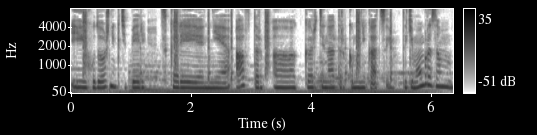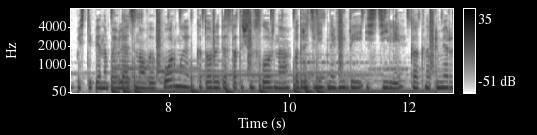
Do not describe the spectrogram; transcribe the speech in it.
и художник теперь скорее не автор, а координатор коммуникации. Таким образом, постепенно появляются новые формы, которые достаточно сложно подразделить на виды и стили, как, например,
